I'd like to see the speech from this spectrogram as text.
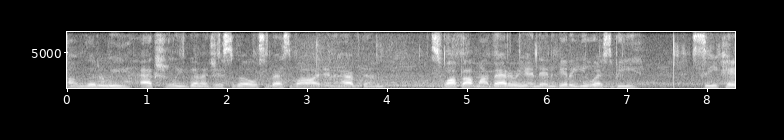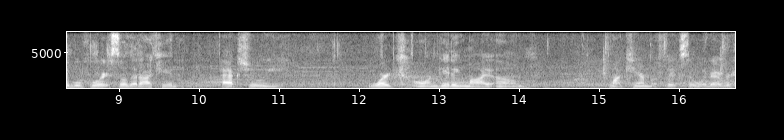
I'm literally actually gonna just go to Best Buy and have them swap out my battery and then get a USB C cable port so that I can actually work on getting my um, my camera fixed or whatever.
